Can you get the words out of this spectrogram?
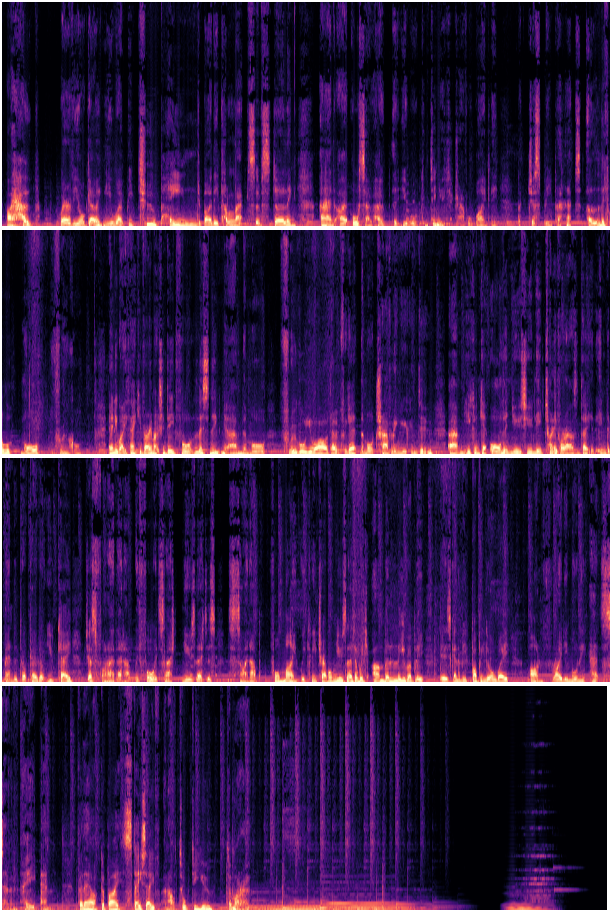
I hope wherever you're going, you won't be too pained by the collapse of sterling. And I also hope that you will continue to travel widely, but just be perhaps a little more frugal. Anyway, thank you very much indeed for listening. Um, the more frugal you are, don't forget, the more travelling you can do. Um, you can get all the news you need 24 hours a day at independent.co.uk. Just follow that up with forward slash newsletters to sign up for my weekly travel newsletter, which unbelievably is going to be popping your way on Friday morning at 7 a.m. For now, goodbye, stay safe, and I'll talk to you tomorrow.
